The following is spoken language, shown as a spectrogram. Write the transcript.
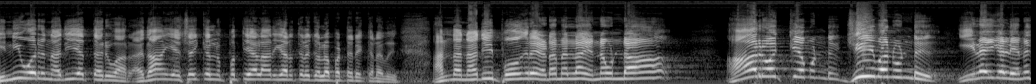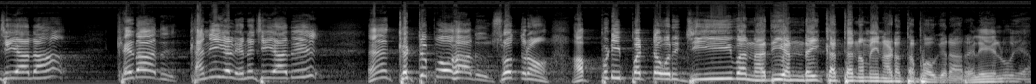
இனி ஒரு நதியை தருவார். அதான் எசைக்கல் முப்பத்தி ஏழாம் அதிகாரத்தில் சொல்லப்பட்டிருக்கிறது. அந்த நதி போகிற இடமெல்லாம் என்ன உண்டா? ஆரோக்கியம் உண்டு ஜீவன் உண்டு. இலைகள் என்ன செய்யாதான் கெடாது. கனிகள் என்ன செய்யாது? கெட்டு போகாது. சோத்திரம் அப்படிப்பட்ட ஒரு ஜீவ நதி அண்டை கத்த நம்மை நடத்த போகிறார். அலேலூயா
